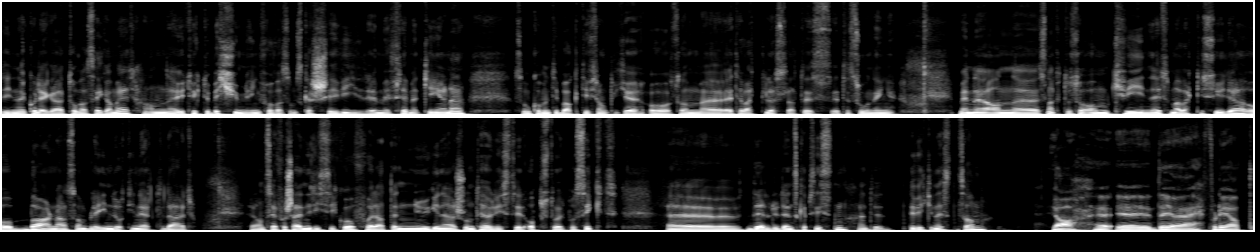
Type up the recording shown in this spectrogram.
din kollega Thomas Hegamer han uttrykte bekymring for hva som skal skje videre med fremmedkrigerne som kommer tilbake til Frankrike, og som etter hvert løslates etter soning. Men han snakket også om kvinner som har vært i Syria, og barna som ble indoktrinerte der. Han ser for seg en risiko for at en ny generasjon terrorister oppstår på sikt. Deler du den skepsisen? Det, virker nesten sånn? Ja, det gjør jeg. Fordi at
